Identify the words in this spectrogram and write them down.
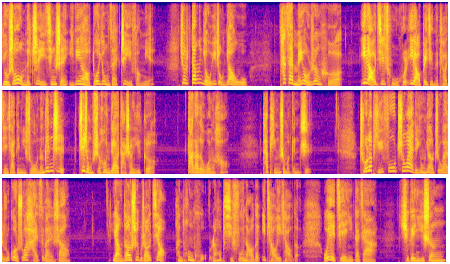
有时候我们的质疑精神一定要多用在这一方面，就是当有一种药物，它在没有任何医疗基础或者医疗背景的条件下跟你说我能根治，这种时候你都要打上一个大大的问号，它凭什么根治？除了皮肤之外的用药之外，如果说孩子晚上痒到睡不着觉，很痛苦，然后皮肤挠得一条一条的，我也建议大家去跟医生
